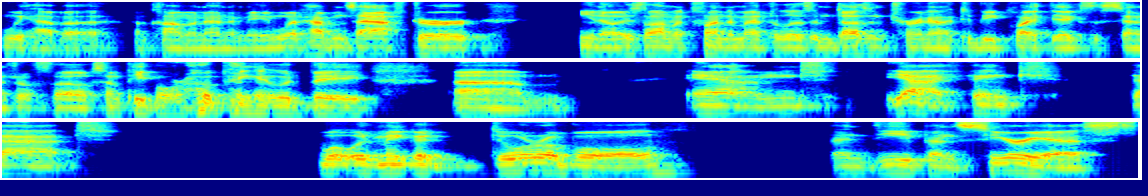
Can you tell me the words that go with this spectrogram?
we have a, a common enemy, what happens after you know, Islamic fundamentalism doesn't turn out to be quite the existential foe. Some people were hoping it would be. Um, and yeah, I think that what would make a durable and deep and serious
